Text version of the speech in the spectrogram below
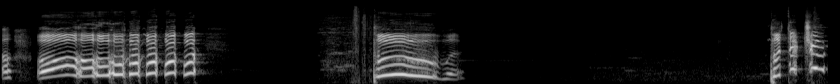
Oh, oh! Boom! Put the trap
